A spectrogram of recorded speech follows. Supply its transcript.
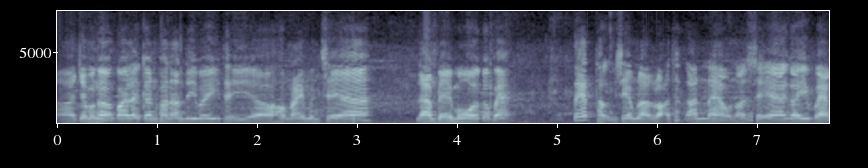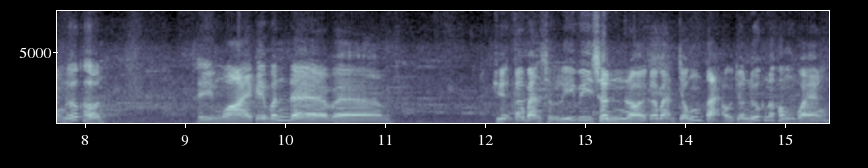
À, chào mừng các bạn quay lại kênh Phan Hành TV thì uh, hôm nay mình sẽ làm demo cho các bạn test thử xem là loại thức ăn nào nó sẽ gây vàng nước hơn. Thì ngoài cái vấn đề về chuyện các bạn xử lý vi sinh rồi các bạn chống tạo cho nước nó không vàng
